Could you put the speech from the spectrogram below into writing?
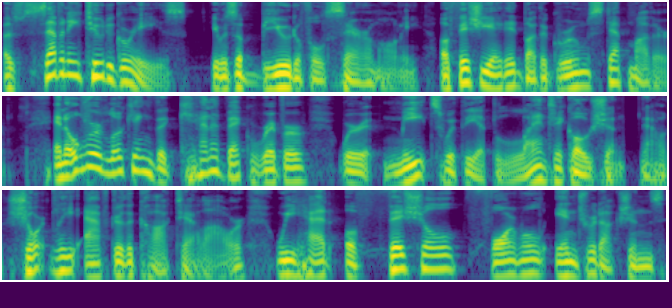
of 72 degrees. It was a beautiful ceremony, officiated by the groom's stepmother, and overlooking the Kennebec River where it meets with the Atlantic Ocean. Now, shortly after the cocktail hour, we had official formal introductions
